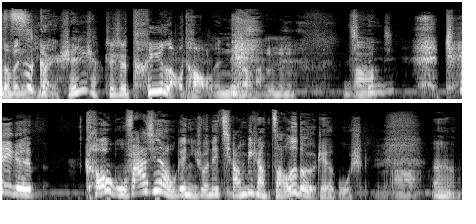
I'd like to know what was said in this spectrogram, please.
在自个儿身上，这是忒老套了，你知道吧？嗯 啊 这个考古发现，我跟你说，那墙壁上凿的都有这个故事。啊。嗯，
